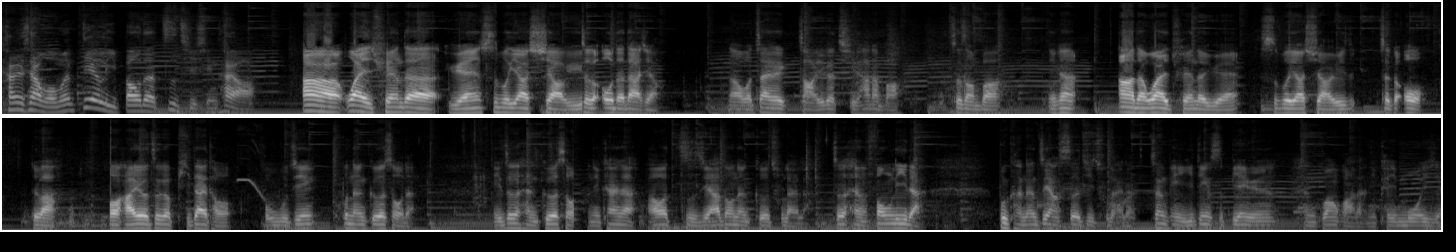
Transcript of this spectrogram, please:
看一下我们店里包的字体形态啊，R 外圈的圆是不是要小于这个 O 的大小？那我再找一个其他的包，这种包，你看 R 的外圈的圆是不是要小于这个 O，对吧？哦，还有这个皮带头，五金不能割手的。你这个很割手，你看一下，把我指甲都能割出来了，这个很锋利的，不可能这样设计出来的。正品一定是边缘很光滑的，你可以摸一下，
